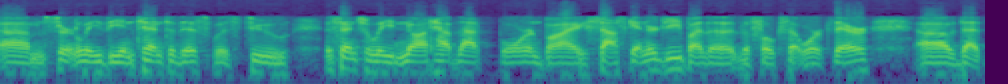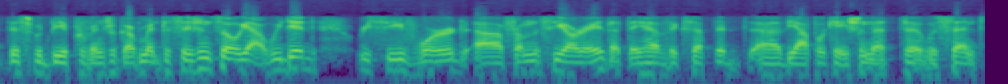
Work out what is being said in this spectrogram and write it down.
um, certainly the intent of this was to essentially not have that borne by Sask Energy, by the the folks that work there, uh, that this would be a provincial government decision. So yeah, we did receive word uh, from the CRA that they have accepted uh, the application that uh, was sent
